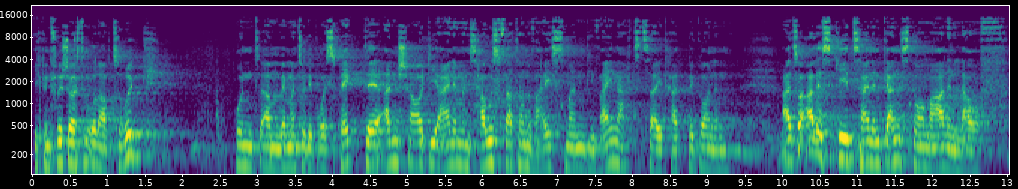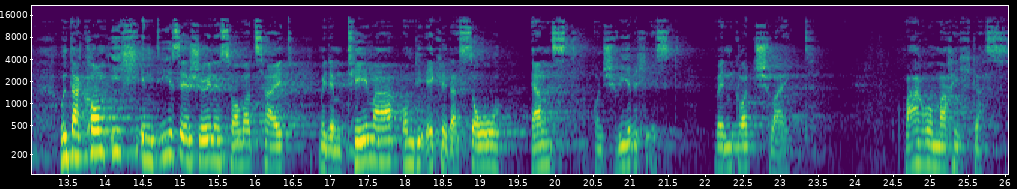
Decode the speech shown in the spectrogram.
Ich bin frisch aus dem Urlaub zurück, und ähm, wenn man so die Prospekte anschaut, die einem ins Haus flattern, weiß man, die Weihnachtszeit hat begonnen. Also alles geht seinen ganz normalen Lauf. Und da komme ich in diese schöne Sommerzeit mit dem Thema um die Ecke, das so ernst und schwierig ist, wenn Gott schweigt. Warum mache ich das?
